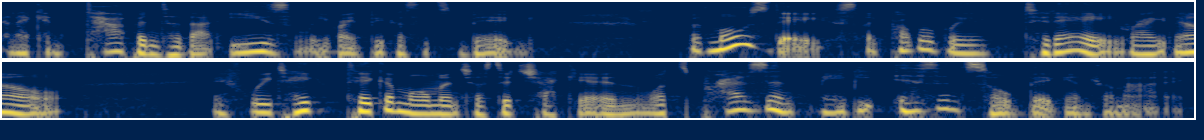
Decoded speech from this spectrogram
And I can tap into that easily, right? Because it's big. But most days, like probably today, right now, if we take take a moment just to check in what's present maybe isn't so big and dramatic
